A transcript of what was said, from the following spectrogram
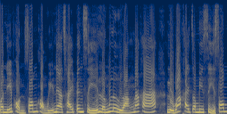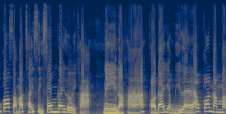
วันนี้ผลส้มของวิเนี่ยใช้เป็นสีเหลืองๆนะคะ หรือว่าใครจะมีสีส้มก็สามารถใช้สีส้มได้เลยค่ะ นี่นะคะ พอได้อย่างนี้แล้วก็นำมา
